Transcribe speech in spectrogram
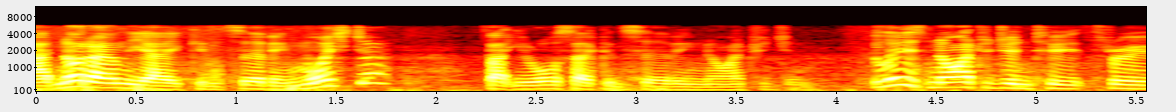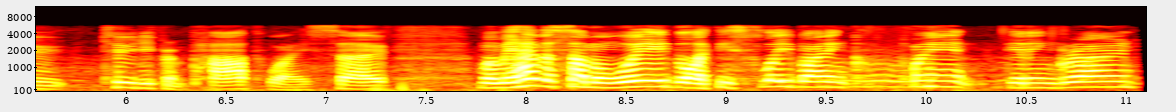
uh, not only are you conserving moisture, but you're also conserving nitrogen. You lose nitrogen to, through two different pathways. So when we have a summer weed like this fleabane plant getting grown,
